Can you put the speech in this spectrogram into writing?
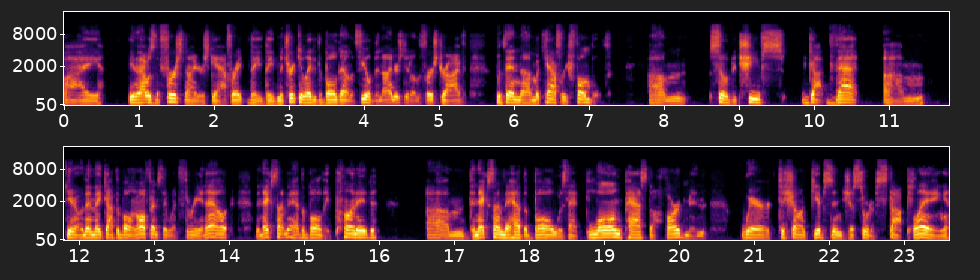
by, you know, that was the first Niners gaff, right? They they matriculated the ball down the field. The Niners did on the first drive, but then uh, McCaffrey fumbled. Um, so the Chiefs got that um, you know, and then they got the ball in offense. They went three and out. The next time they had the ball, they punted. Um, the next time they had the ball was that long pass to Hardman, where Tashaun Gipson just sort of stopped playing,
